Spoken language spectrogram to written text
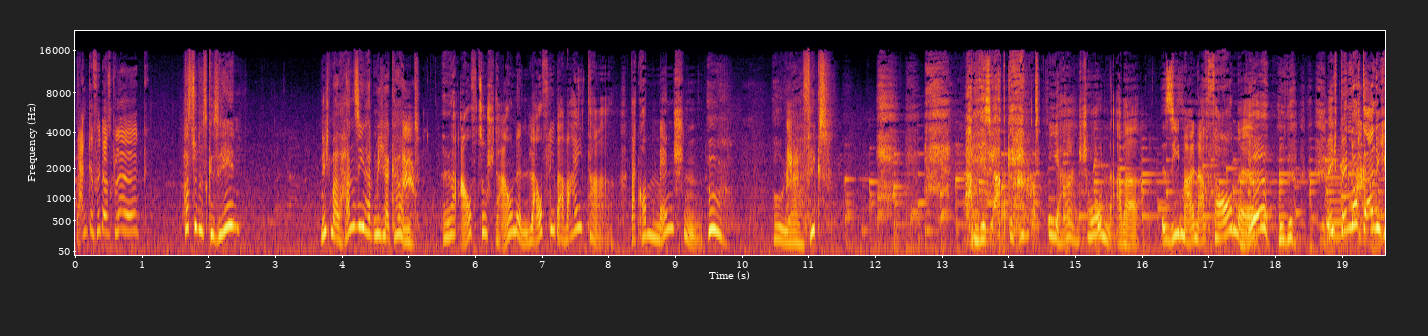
Danke für das Glück. Hast du das gesehen? Nicht mal Hansi hat mich erkannt. Hör auf zu staunen. Lauf lieber weiter. Da kommen Menschen. Oh ja, fix. Haben wir sie abgehängt? Ja, schon, aber sieh mal nach vorne. Ich bin doch gar nicht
